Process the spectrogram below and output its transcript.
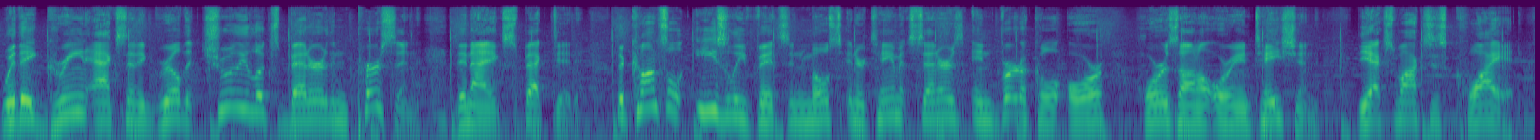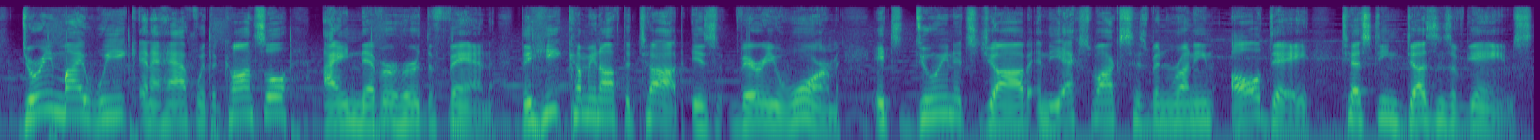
with a green accented grille that truly looks better in person than I expected. The console easily fits in most entertainment centers in vertical or horizontal orientation. The Xbox is quiet. During my week and a half with the console, I never heard the fan. The heat coming off the top is very warm. It's doing its job, and the Xbox has been running all day, testing dozens of games.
